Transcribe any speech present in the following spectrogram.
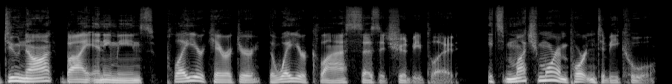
Do not, by any means, play your character the way your class says it should be played. It's much more important to be cool.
